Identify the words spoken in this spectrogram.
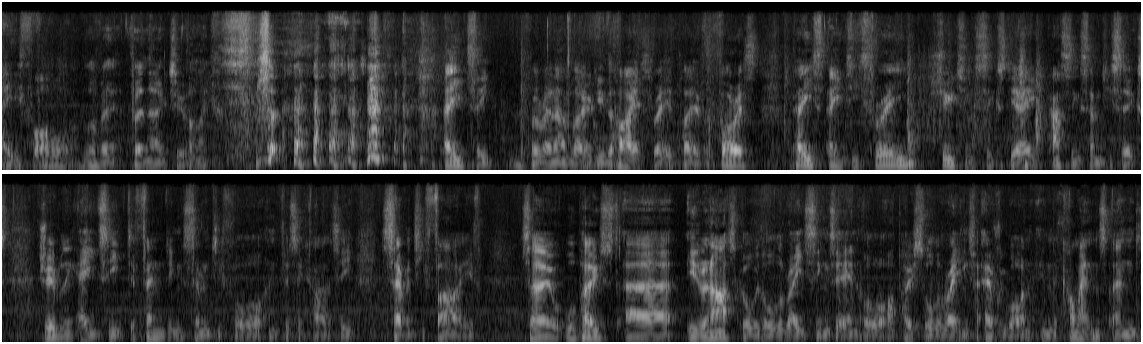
84. Oh, love it. But no, too high. 80 for Renan Lodi, the highest rated player for Forest. Pace 83, shooting 68, passing 76, dribbling 80, defending 74, and physicality 75. So we'll post uh, either an article with all the ratings in, or I'll post all the ratings for everyone in the comments, and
